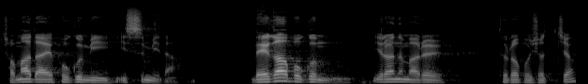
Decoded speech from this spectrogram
저마다의 복음이 있습니다. 내가 복음이라는 말을 들어보셨죠?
